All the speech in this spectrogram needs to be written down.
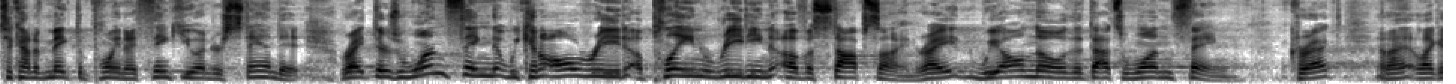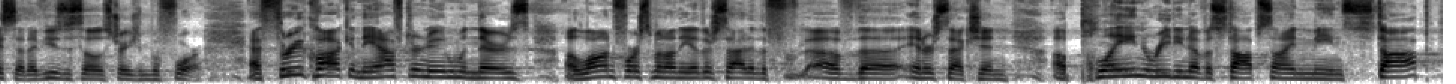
to kind of make the point. I think you understand it, right? There's one thing that we can all read a plain reading of a stop sign, right? We all know that that's one thing correct? And I, like I said, I've used this illustration before. At three o'clock in the afternoon, when there's a law enforcement on the other side of the, of the intersection, a plain reading of a stop sign means stop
